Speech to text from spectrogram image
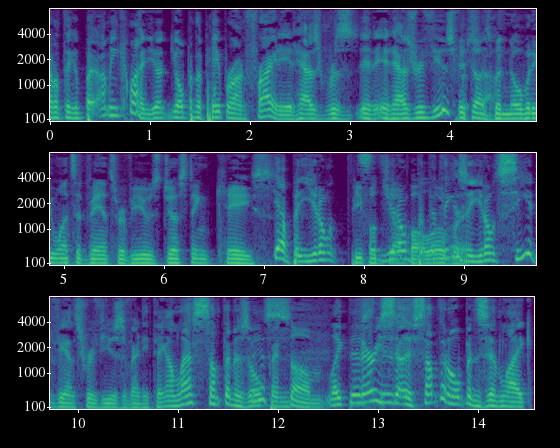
I don't think. But I mean, come on, you, you open the paper on Friday, it has res, it, it has reviews for it does, but nobody wants advance reviews just in case. Yeah, but you don't. People you jump don't. But the thing is, it. you don't see advance reviews of anything unless something is There's open. some. Like this, very. there's- if something opens in like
